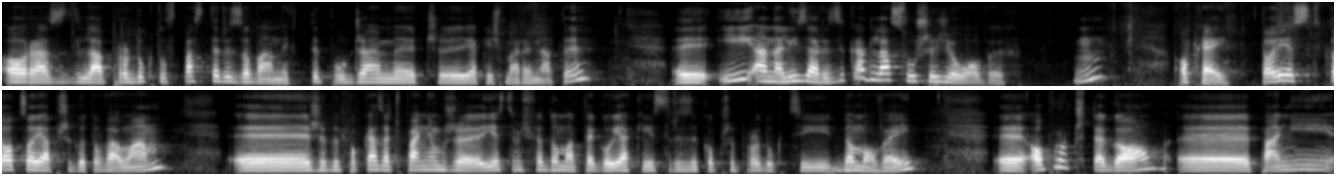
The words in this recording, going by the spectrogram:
oraz dla produktów pasteryzowanych typu dżemy czy jakieś marynaty i analiza ryzyka dla suszy ziołowych. Hmm? Ok, to jest to, co ja przygotowałam, e, żeby pokazać Paniom, że jestem świadoma tego, jakie jest ryzyko przy produkcji domowej. E, oprócz tego e, Pani,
